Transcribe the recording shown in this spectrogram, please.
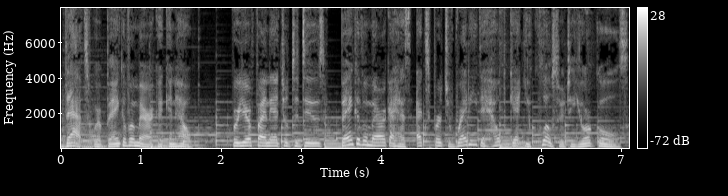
That's where Bank of America can help. For your financial to-dos, Bank of America has experts ready to help get you closer to your goals.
